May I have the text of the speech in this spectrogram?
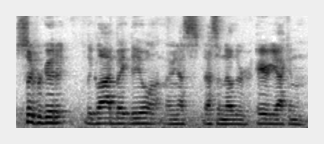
super good at the glide bait deal. I mean, that's that's another area I can,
